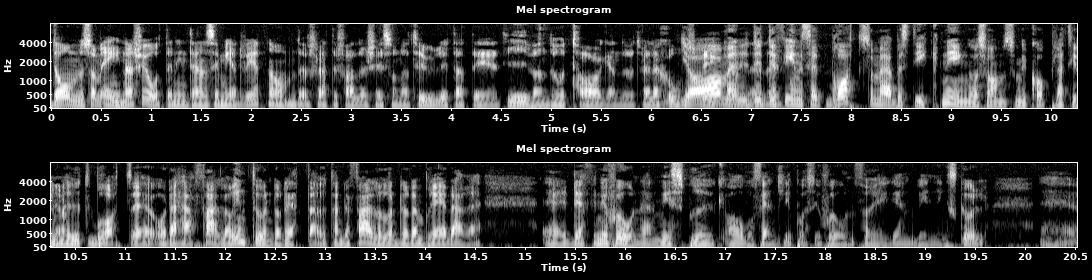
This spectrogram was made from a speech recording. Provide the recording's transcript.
de som ägnar sig åt den inte ens är medvetna om det för att det faller sig så naturligt att det är ett givande och ett tagande och ett relationsbyggande. Ja, men det, det, finns ett brott som är bestickning och som, som är kopplat till ja. mutbrott eh, och det här faller inte under detta utan det faller under den bredare eh, definitionen missbruk av offentlig position för egen vinnings skull. Eh,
